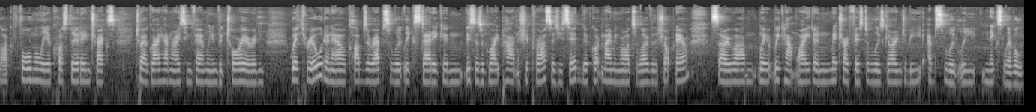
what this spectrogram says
like formally across 13 tracks to our greyhound racing family in Victoria, and we're thrilled, and our clubs are absolutely ecstatic, and this is a great partnership for us, as you said. They've got naming rights all over the shop now, so um, we can't wait, and Metro Festival is going to be absolutely next level.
